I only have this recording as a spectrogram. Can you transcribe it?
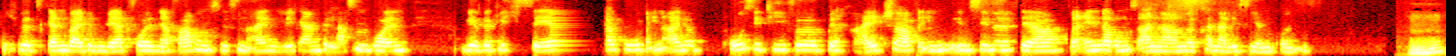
Ich würde es gern bei dem wertvollen Erfahrungswissen eigentlich gern belassen wollen. Wir wirklich sehr gut in eine positive Bereitschaft im, im Sinne der Veränderungsannahme kanalisieren konnten. Mhm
